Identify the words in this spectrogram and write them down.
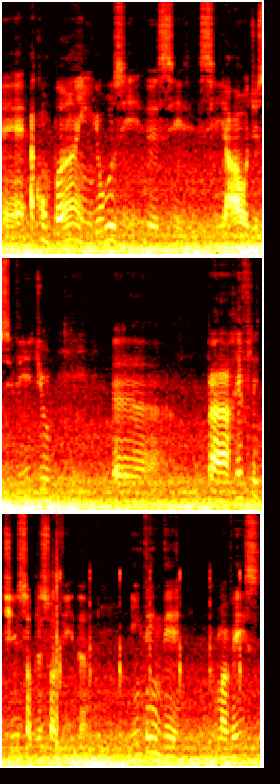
é, acompanhe e use esse, esse áudio, esse vídeo é, para refletir sobre a sua vida e entender uma vez,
